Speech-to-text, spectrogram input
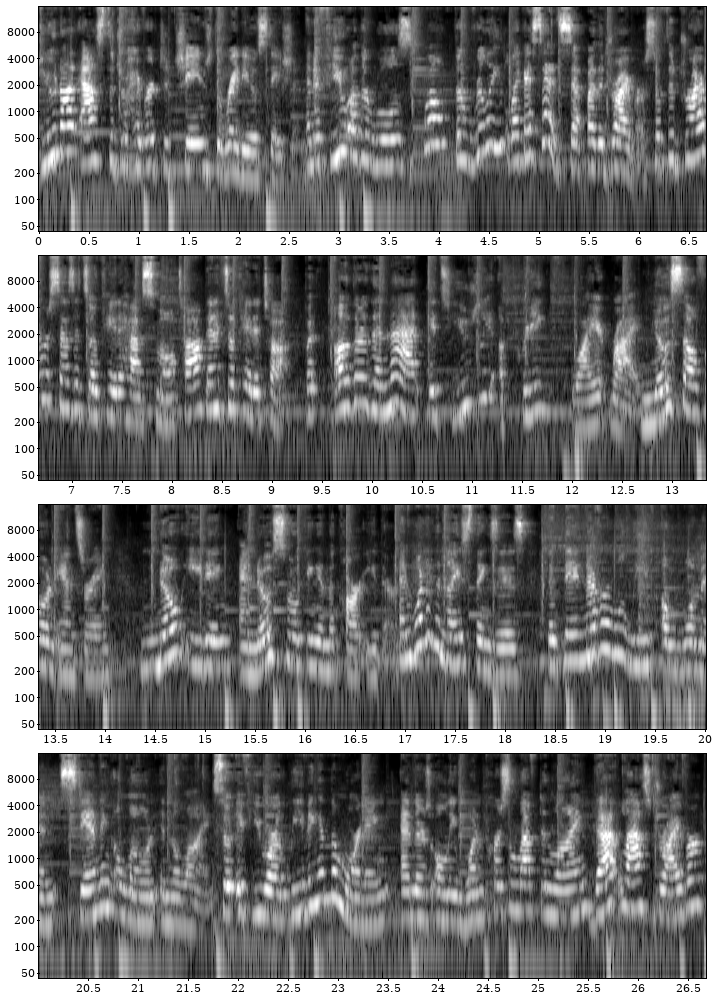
Do not ask the driver to change the radio station. And a few other rules, well, they're really, like I said, set by the driver. So if the driver says it's okay to have small talk, then it's okay to talk. But other than that, it's usually a pretty quiet ride. No cell phone answering, no eating, and no smoking in the car either. And one of the nice things is that they never will leave a woman standing alone in the line. So if you are leaving in the morning and there's only one person left in line, that last driver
